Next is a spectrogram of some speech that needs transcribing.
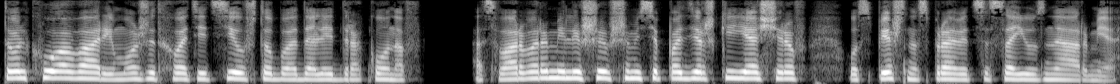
Только у аварии может хватить сил, чтобы одолеть драконов. А с варварами, лишившимися поддержки ящеров, успешно справится союзная армия.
